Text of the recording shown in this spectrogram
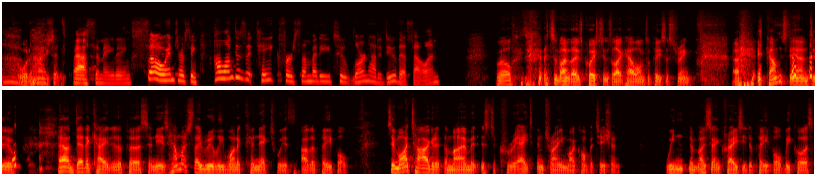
Oh gosh, it's fascinating. So interesting. How long does it take for somebody to learn how to do this, Alan? Well, it's one of those questions like how long's a piece of string? Uh, it comes down to how dedicated a person is, how much they really want to connect with other people. So, my target at the moment is to create and train my competition. We it may sound crazy to people because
